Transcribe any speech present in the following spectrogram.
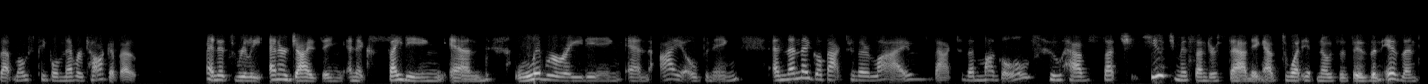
that most people never talk about and it's really energizing and exciting and liberating and eye opening. And then they go back to their lives, back to the muggles who have such huge misunderstanding as to what hypnosis is and isn't.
